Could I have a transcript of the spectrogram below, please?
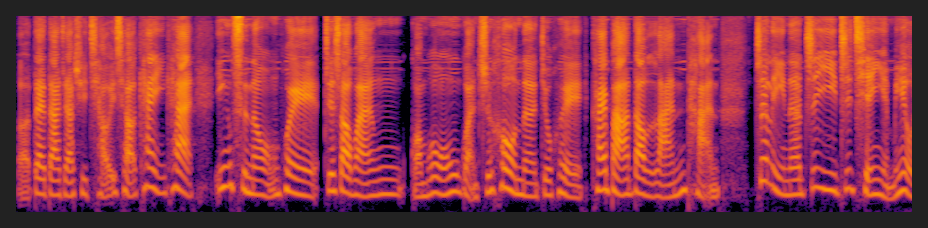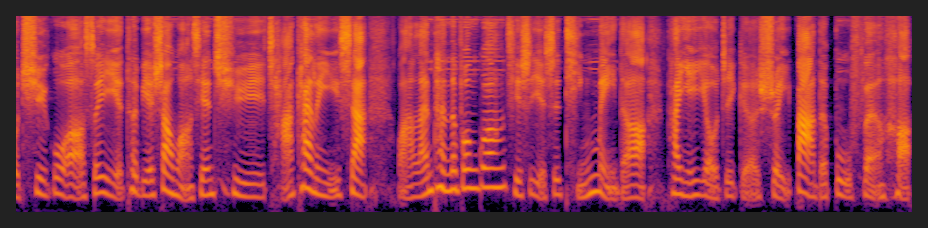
呃带大家去瞧一瞧看一看。因此呢，我们会介绍完广播文物馆之后呢，就会开拔到蓝潭。这里呢，志毅之前也没有去过，所以也特别上网先去查看了一下。哇，蓝潭的风光其实也是挺美的啊，它也有这个水坝的部分哈，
